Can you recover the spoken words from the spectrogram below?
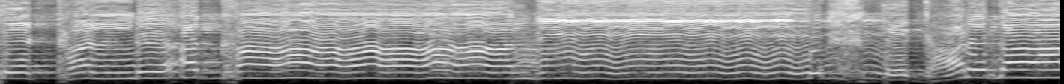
تے ٹھنڈ اکھان دی۔ تے گھر دا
